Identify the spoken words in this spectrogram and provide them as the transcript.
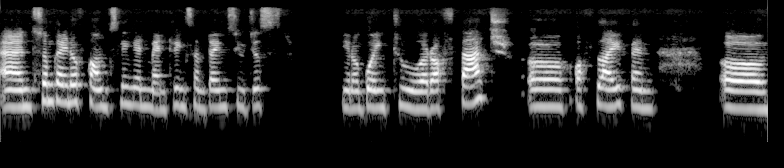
And some kind of counseling and mentoring sometimes you just you know going through a rough patch uh, of life. And uh,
